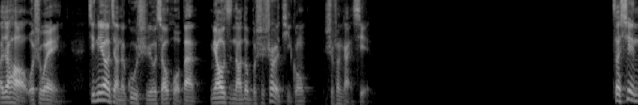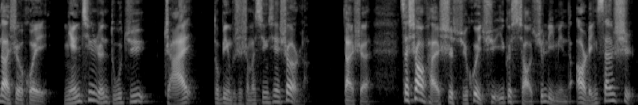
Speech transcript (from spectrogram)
大家好，我是魏。今天要讲的故事由小伙伴喵子那都不是事儿提供，十分感谢。在现代社会，年轻人独居宅都并不是什么新鲜事儿了。但是，在上海市徐汇区一个小区里面的二零三室，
